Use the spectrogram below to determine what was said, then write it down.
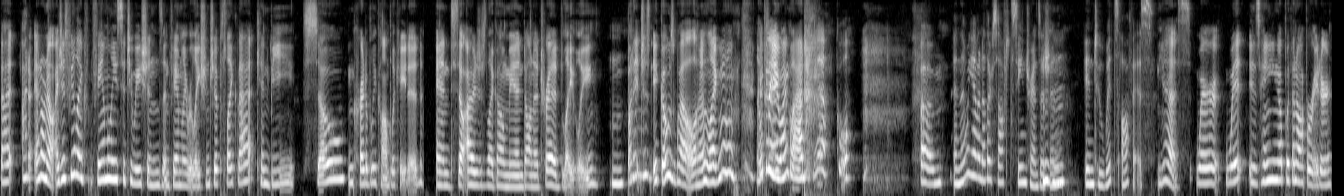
But I don't, I don't know. I just feel like family situations and family relationships like that can be so incredibly complicated. And so I was just like, oh man, Donna, tread lightly. Mm. But it just, it goes well. And I'm like, mm, good for you, I'm glad. Yeah, cool. Um, And then we have another soft scene transition into Whit's office. yes, where Whit is hanging up with an operator.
